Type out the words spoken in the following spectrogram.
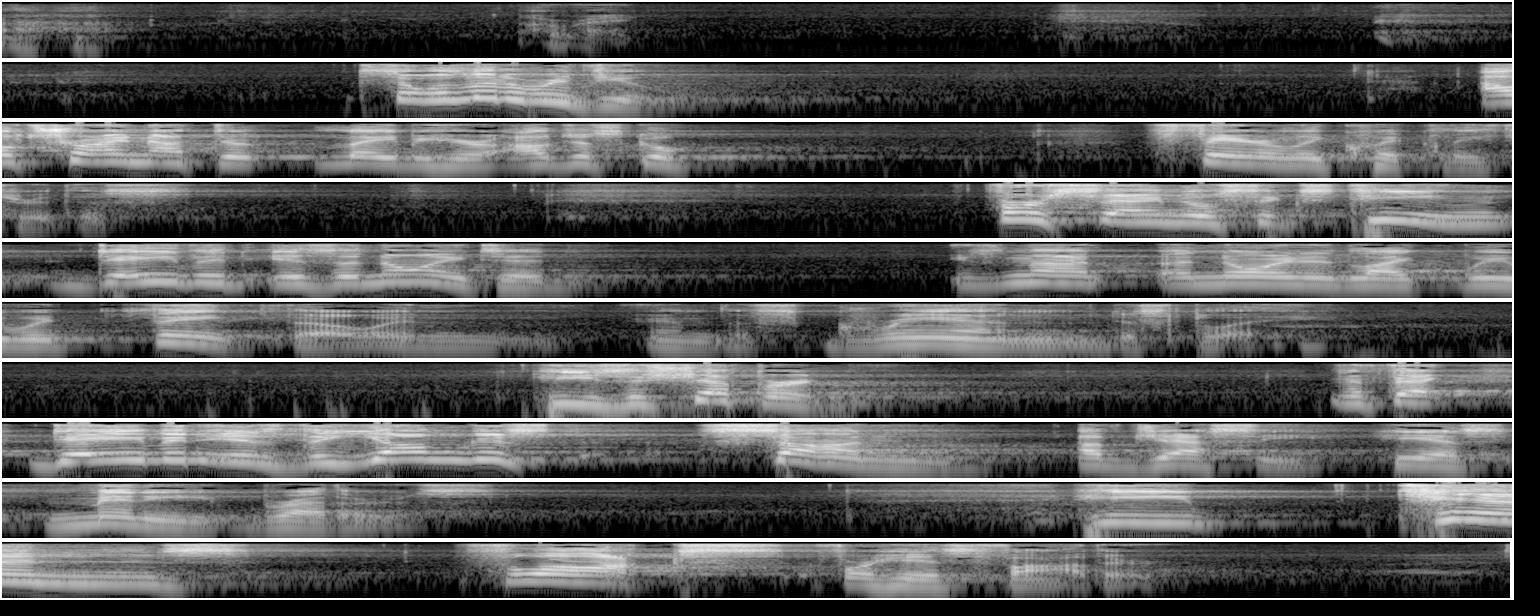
Uh-huh. All right. So, a little review. I'll try not to labor here. I'll just go fairly quickly through this. 1 Samuel 16, David is anointed. He's not anointed like we would think, though, in, in this grand display. He's a shepherd. In fact, David is the youngest son of Jesse. He has many brothers. He tends flocks for his father.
